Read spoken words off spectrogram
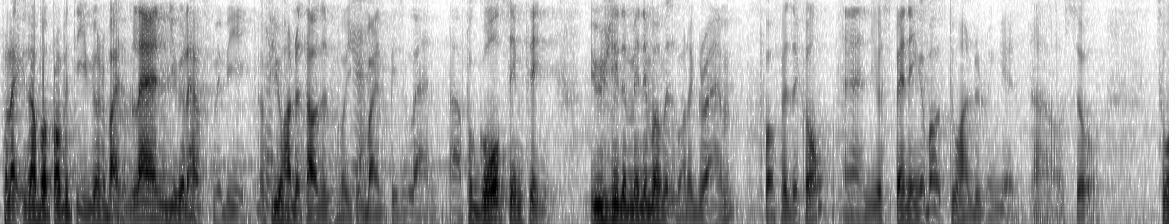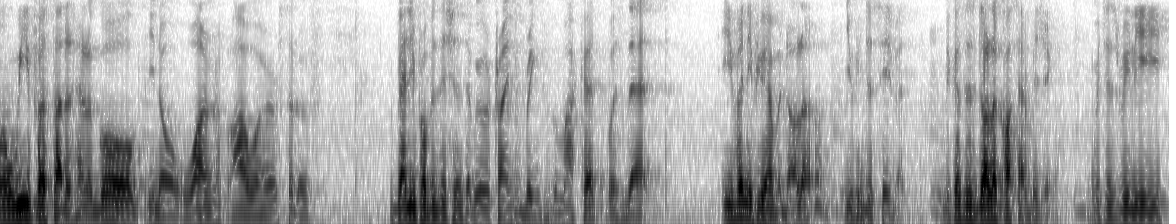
For like example, property, if you want to buy some land, you're gonna have maybe a few hundred thousand before you can buy the piece of land. Uh, for gold, same thing. Usually the minimum is about a gram for physical, and you're spending about 200 ringgit uh, or so. So when we first started HelloGold, you know, one of our sort of value propositions that we were trying to bring to the market was that even if you have a dollar, you can just save it because it's dollar cost averaging, which is really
